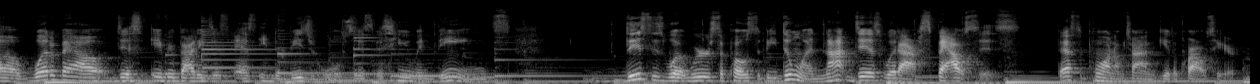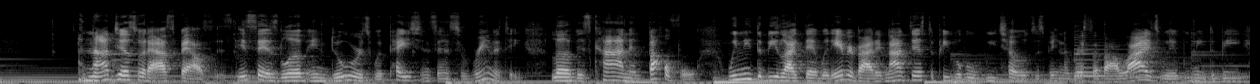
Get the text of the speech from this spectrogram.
uh, what about just everybody just as individuals, just as human beings? This is what we're supposed to be doing, not just with our spouses. That's the point I'm trying to get across here not just with our spouses. It says love endures with patience and serenity. Love is kind and thoughtful. We need to be like that with everybody, not just the people who we chose to spend the rest of our lives with. We need to be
